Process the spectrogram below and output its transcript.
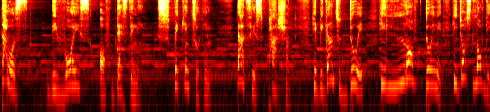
That was the voice of destiny speaking to him. That's his passion. He began to do it. He loved doing it. He just loved the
